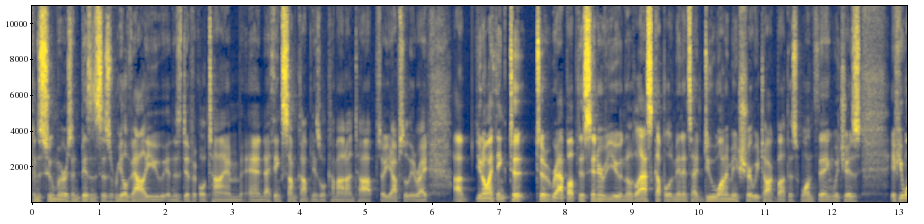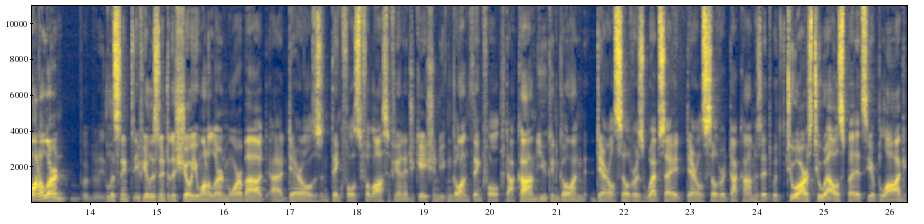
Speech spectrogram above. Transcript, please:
consumers and businesses real value in this difficult time. And I think some companies will come out on top. So you're absolutely right. Um, you know, I think to to wrap up this interview in the last couple of minutes, I do want to make sure we talk about this one thing, which is if you want to learn listening to, if you're listening to the show you want to learn more about uh, darrell's and thinkful's philosophy on education you can go on thinkful.com you can go on darrell silver's website darrellsilver.com is it with two r's two l's but it's your blog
